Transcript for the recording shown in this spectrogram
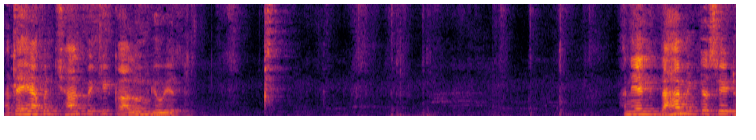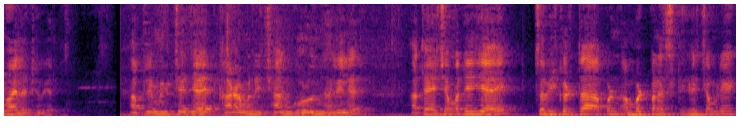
आता हे आपण छानपैकी कालून घेऊयात. आणि एक दहा मिनटं सेट व्हायला ठेवूयात. आपल्या मिरच्या ज्या आहेत खारामध्ये छान घोळून झालेल्या आहेत. आता याच्यामध्ये जे आहे चवीकरता आपण आंबटपणासाठी त्याच्यामध्ये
